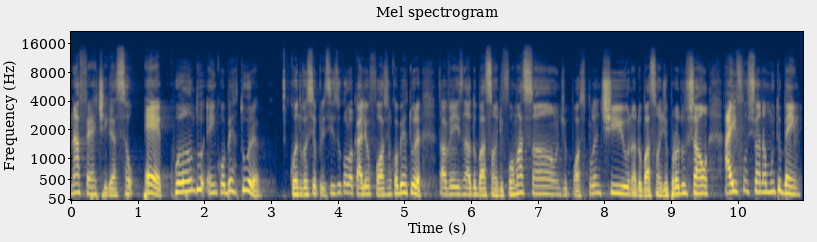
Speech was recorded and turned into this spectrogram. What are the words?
na fertirrigação? É, quando em cobertura quando você precisa colocar ali o fósforo em cobertura. Talvez na adubação de formação, de pós-plantio, na adubação de produção. Aí funciona muito bem.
